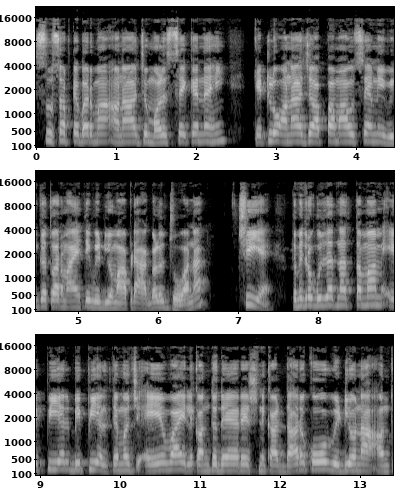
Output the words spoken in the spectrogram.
શું સપ્ટેમ્બરમાં અનાજ મળશે કે નહીં? કેટલું અનાજ આપવામાં આવશે? એમની વિગતવાર માહિતી વિડીયોમાં આપણે આગળ જોવાના છીએ. તો મિત્રો, ગુજરાતના તમામ એપીએલ, બીપીએલ તેમજ એવાય એટલે કે અંત્યોદય રેશન કાર્ડ ધારકો વિડીયોના અંત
